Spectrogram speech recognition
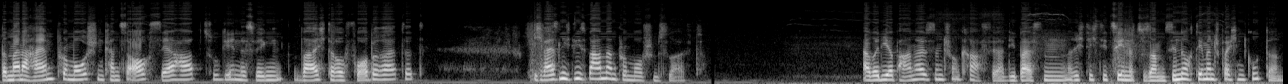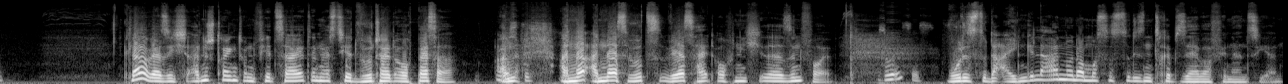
bei meiner Heimpromotion kann es auch sehr hart zugehen, deswegen war ich darauf vorbereitet. Ich weiß nicht, wie es bei anderen Promotions läuft. Aber die Japaner sind schon krass, ja. Die beißen richtig die Zähne zusammen, sind auch dementsprechend gut dann. Klar, wer sich anstrengt und viel Zeit investiert, wird halt auch besser. An, an, anders wäre es halt auch nicht äh, sinnvoll. So ist es. Wurdest du da eingeladen oder musstest du diesen Trip selber finanzieren?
